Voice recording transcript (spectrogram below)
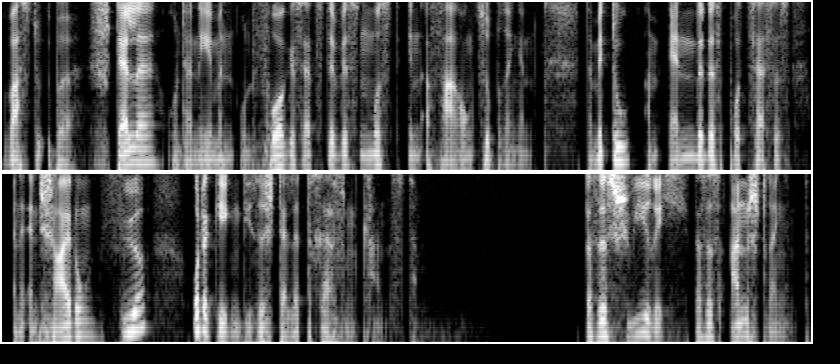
was du über Stelle, Unternehmen und Vorgesetzte wissen musst, in Erfahrung zu bringen, damit du am Ende des Prozesses eine Entscheidung für oder gegen diese Stelle treffen kannst. Das ist schwierig, das ist anstrengend.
